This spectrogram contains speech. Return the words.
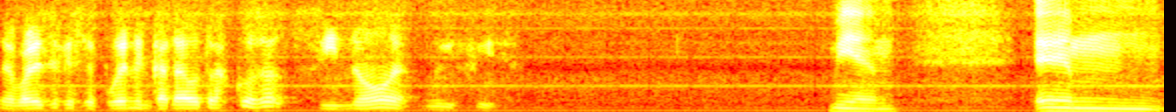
me parece que se pueden encarar otras cosas, si no es muy difícil. Bien. Em,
